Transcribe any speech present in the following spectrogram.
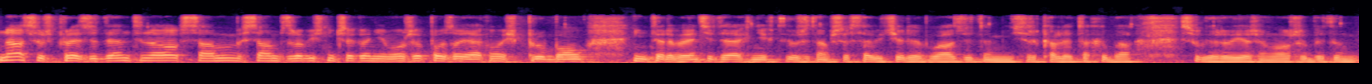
No a cóż, prezydent no, sam, sam zrobić niczego nie może poza jakąś próbą interwencji, tak jak niektórzy tam przedstawiciele władzy, ten minister Kaleta chyba sugeruje, że może by ten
